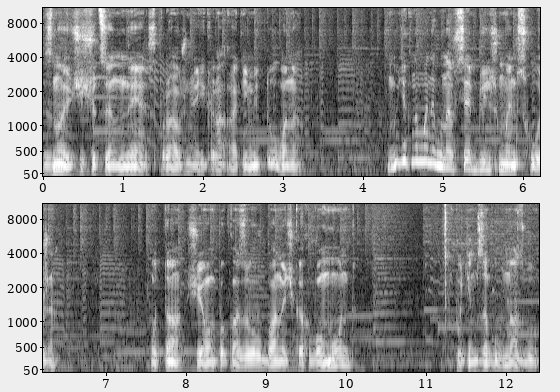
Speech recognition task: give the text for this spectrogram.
Знаючи, що це не справжня ікра, а імітована, ну, як на мене, вона вся більш-менш схожа. Ота, що я вам показував в баночках Вомонт, потім забув назву,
